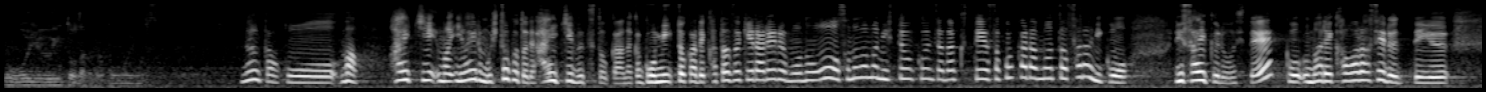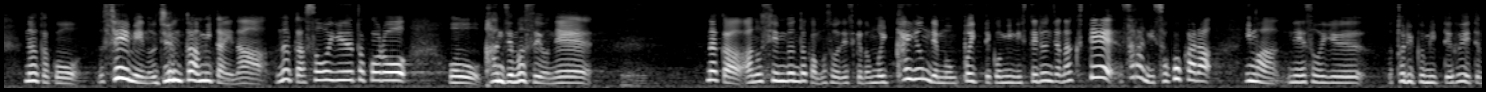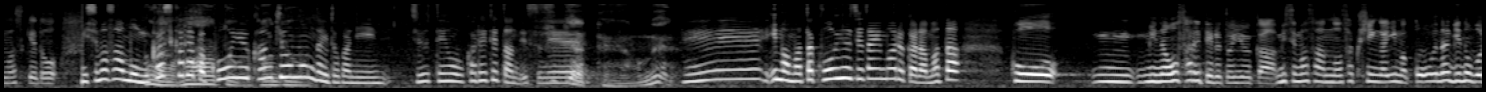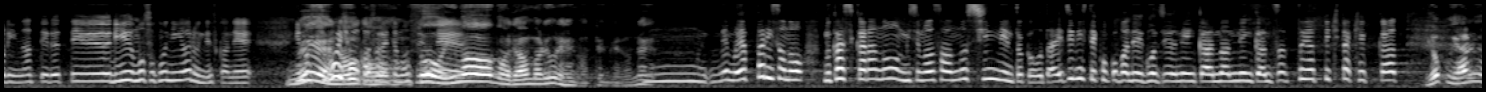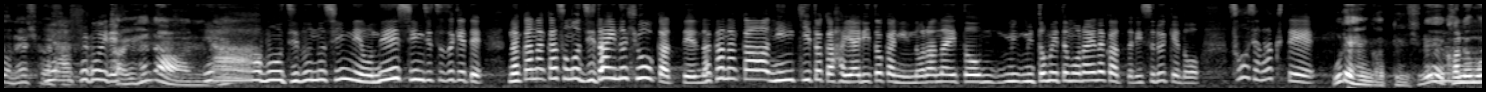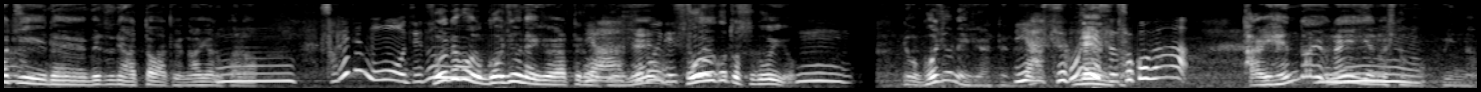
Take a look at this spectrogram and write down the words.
どういう意図だったと思います？ーなんかこうまあ廃棄、まあ、いわゆるもう一言で廃棄物とかなんかゴミとかで片付けられるものをそのままにしておくんじゃなくてそこからまたさらにこうリサイクルをしてこう生まれ変わらせるっていうなんかこう生命の循環みたいななんかそういうところを感じますよね。なんかあの新聞とかもそうですけどもう一回読んでもポイってゴミに捨てるんじゃなくてさらにそこから今ねそういう取り組みって増えてますけど三島さんも昔からやっぱこういう環境問題とかに重点を置かれてたんですね。ねへえ今またこういう時代もあるからまたこううん見直されてるというか三島さんの作品が今こううなぎ登りになってるっていう理由もそこにあるんですかね。今すごい評価されてますよね。そう今まであんまり売れへんかったんけどうねんでもやっぱりその昔からの三島さんの信念とかを大事にしてここまで50年間何年間ずっとやってきた結果。よくやるよねしかし。いやすごいです。大変ね。いやーもう自分の信念をね信じ続けてなかなかその時代の評価ってなかなか人気とか流行りとかに乗らないとみ認めてもらえなかったりするけどそうじゃなくて売れへんかってんしね。金持ちで別にあったわけないやろうから。ん。それでも自分のそれでも50年以上やってるわけよね。そういうことすごいよ。うん。でも50年以上やってるのいやすごいです。そこが。大変だよねうん。家の人もみんな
